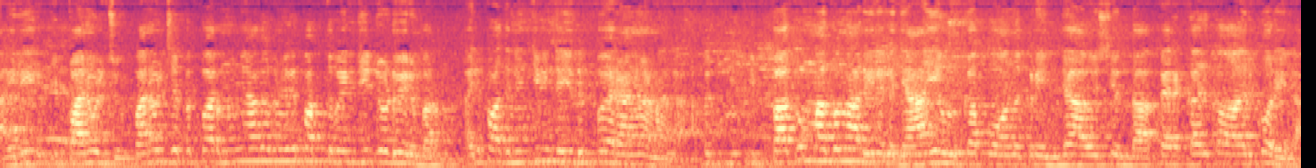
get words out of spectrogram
അതിൽ ഇപ്പാനെ വിളിച്ചു. ഇപ്പാൻ വിളിച്ചപ്പോ പറഞ്ഞു ഞാൻ അതൊക്കെ പത്ത് പതിനഞ്ച് മിനിറ്റോട് വരും പറഞ്ഞു. അതിൽ പതിനഞ്ച് മിനിറ്റ് ചെയ്ത് ഇപ്പൊ വരാൻ കാണാനല്ല. അപ്പൊ ഇപ്പാക്കും ഉമ്മാക്കൊന്നും അറിയില്ലല്ലോ. ഞാൻ എവിടുക്ക പോകാൻ നിൽക്കണ എന്റെ ആവശ്യം എന്താ? പെരക്കാർക്ക് ആർക്കും അറിയില്ല.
